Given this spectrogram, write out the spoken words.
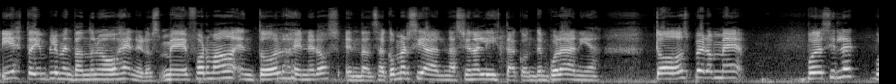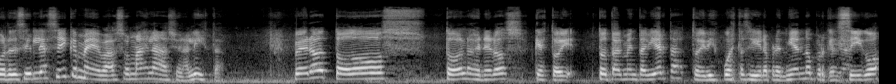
y estoy implementando nuevos géneros. Me he formado en todos los géneros, en danza comercial, nacionalista, contemporánea, todos, pero me puedo decirle, por decirle así, que me baso más en la nacionalista. Pero todos, todos los géneros que estoy totalmente abierta, estoy dispuesta a seguir aprendiendo porque sigo,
